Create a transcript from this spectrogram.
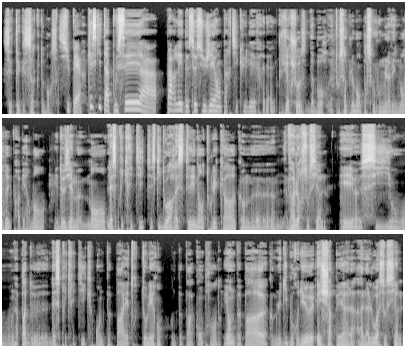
C'est exactement ça. Super. Qu'est-ce qui t'a poussé à parler de ce sujet en particulier, Frédéric? Plusieurs choses. D'abord, tout simplement parce que vous me l'avez demandé, premièrement. Et deuxièmement, l'esprit critique, c'est ce qui doit rester dans tous les cas comme euh, valeur sociale. Et euh, si on n'a pas d'esprit critique, on ne peut pas être tolérant, on ne peut pas comprendre, et on ne peut pas, euh, comme le dit Bourdieu, échapper à la, loi sociale.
